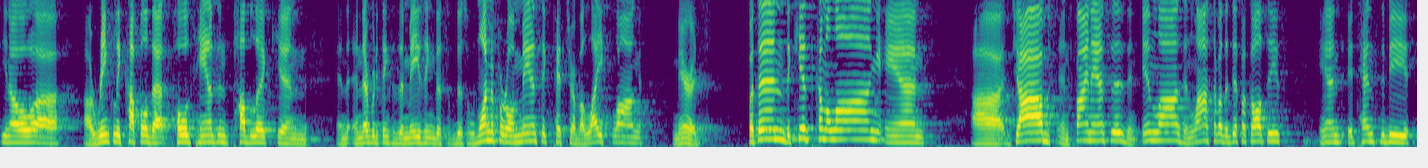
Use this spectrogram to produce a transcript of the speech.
you know, uh, wrinkly couple that holds hands in public and, and, and everybody thinks is amazing this, this wonderful romantic picture of a lifelong marriage. But then the kids come along, and uh, jobs and finances and in laws and lots of other difficulties, and it tends to be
